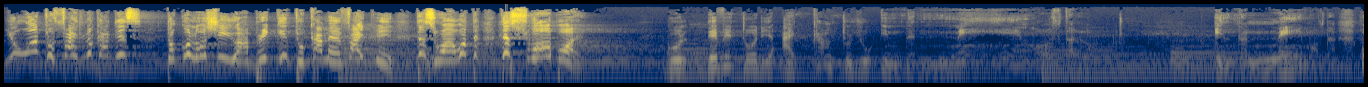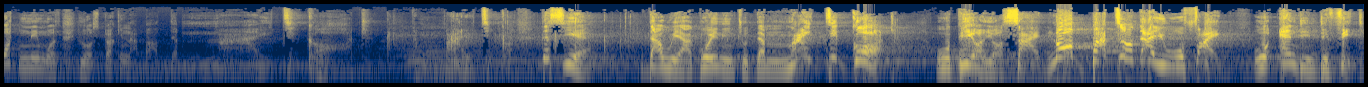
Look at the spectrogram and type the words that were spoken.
you want to fight? Look at this Tokoloshi you are bringing to come and fight me. This one, what? This small boy. David told him, I come to you in the name of the Lord. In the name of the what name was he was talking about? The mighty God. The mighty God. This year that we are going into, the mighty God will be on your side. No battle that you will fight will end in defeat.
